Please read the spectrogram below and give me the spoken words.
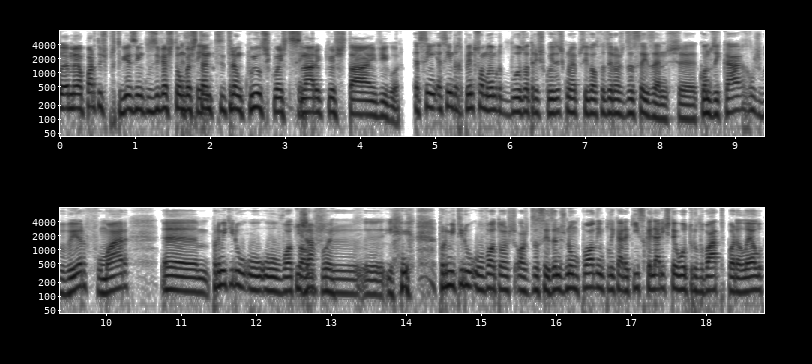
a maior parte dos portugueses, inclusive, estão assim, bastante tranquilos com este sim. cenário que hoje está em vigor. Assim, assim, de repente, só me lembro de duas ou três coisas que não é possível fazer aos 16 anos: uh, conduzir carros, beber, fumar, uh, permitir o, o, o voto e aos. Já foi. Uh, permitir o, o voto aos, aos 16 anos não pode implicar aqui, se calhar isto é outro debate paralelo,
